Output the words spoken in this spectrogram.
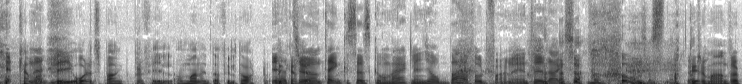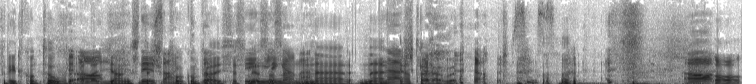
kan man bli årets bankprofil om man inte har fyllt 18? Det, Jag kanske, tror de tänker sig, ska hon verkligen jobba här fortfarande? Är inte det dags för pension snart? det är de andra på ditt kontor, Ja, alla är youngsters på Comprises som är så här, Ynglingarna. när, när, kan jag ta ska- över? ja, precis. ja. ja.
